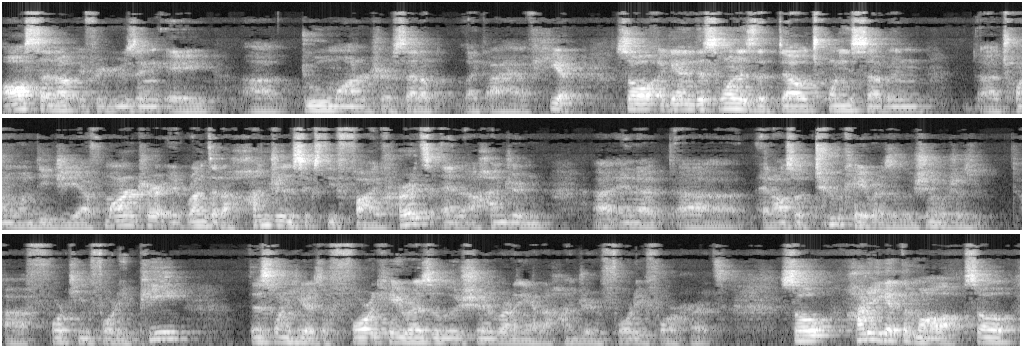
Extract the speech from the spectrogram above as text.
all set up if you're using a uh, dual monitor setup like I have here. So again, this one is the Dell 27 uh, 21DGF monitor. It runs at 165 hertz and 100 uh, and, a, uh, and also 2K resolution, which is 1440p. Uh, this one here is a 4K resolution running at 144 hertz. So how do you get them all up? So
